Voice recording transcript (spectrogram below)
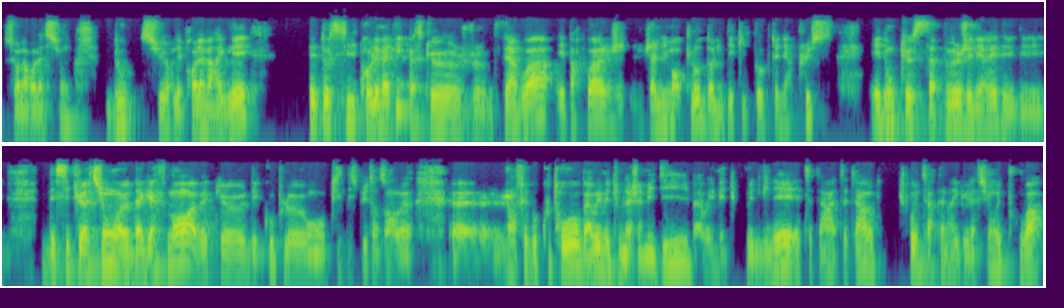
sur la relation, doux sur les problèmes à régler. C'est aussi problématique parce que je me fais avoir et parfois j'alimente l'autre dans l'idée qu'il peut obtenir plus. Et donc, euh, ça peut générer des, des, situations euh, d'agacement avec euh, des couples qui se disputent en disant j'en fais beaucoup trop, bah oui, mais tu me l'as jamais dit, bah oui, mais tu pouvais deviner, etc., etc. Donc, il faut une certaine régulation et pouvoir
